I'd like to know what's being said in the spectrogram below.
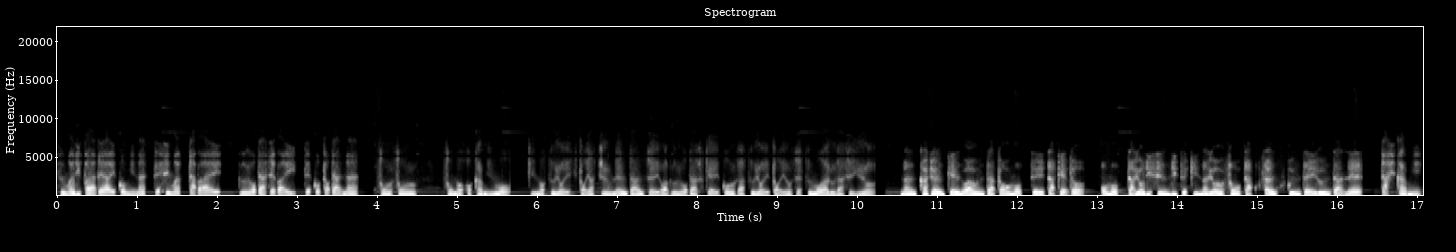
つまりパーでアイコになってしまった場合、グーを出せばいいってことだな。そうそう。その他にも、気の強い人や中年男性はグーを出す傾向が強いという説もあるらしいよ。なんかじゃんけんは運だと思っていたけど、思ったより心理的な要素をたくさん含んでいるんだね。確かに、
